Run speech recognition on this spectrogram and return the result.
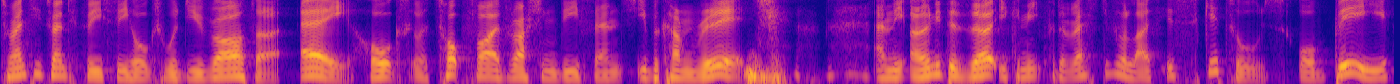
2023 Seahawks, would you rather A, Hawks with a top five rushing defense, you become rich, and the only dessert you can eat for the rest of your life is Skittles. Or B,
